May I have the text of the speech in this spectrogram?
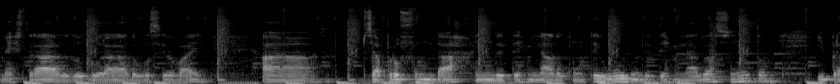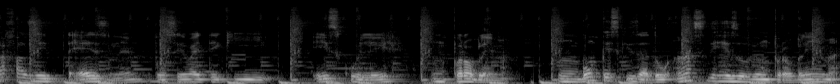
mestrado, doutorado, você vai a, se aprofundar em um determinado conteúdo, em um determinado assunto. E para fazer tese, né, você vai ter que escolher um problema. Um bom pesquisador, antes de resolver um problema,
